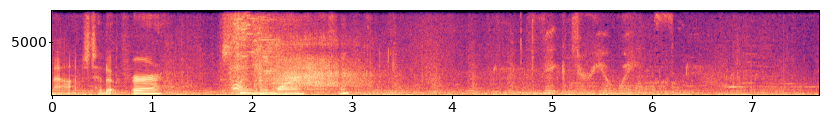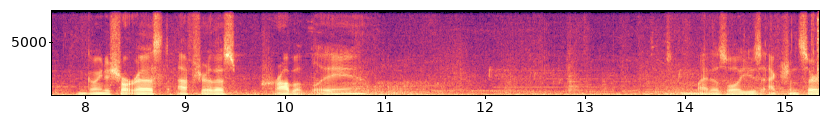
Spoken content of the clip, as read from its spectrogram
Nah, just hit it for slightly more, I think. Victory awaits. I'm going to short rest after this, probably. Might as well use action surge.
